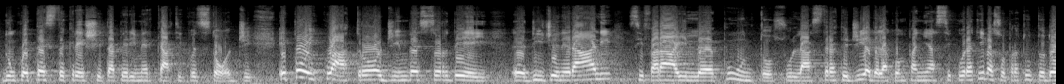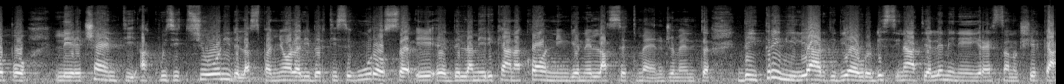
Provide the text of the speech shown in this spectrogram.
Dunque test crescita per i mercati quest'oggi. E poi 4, oggi Investor Day eh, di Generali, si farà il punto sulla strategia della compagnia assicurativa, soprattutto dopo le recenti acquisizioni della spagnola Liberty Seguros e eh, dell'americana Conning nell'asset management. Dei 3 miliardi di euro destinati all'M&A restano circa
